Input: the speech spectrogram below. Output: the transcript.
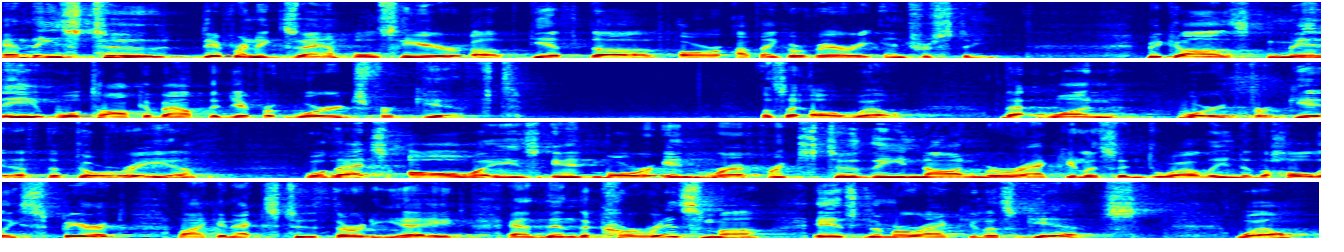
And these two different examples here of gift of are, I think, are very interesting because many will talk about the different words for gift. They'll say, oh, well, that one word for gift, the dorea, well, that's always in, more in reference to the non-miraculous indwelling of the Holy Spirit, like in Acts 2.38. And then the charisma is the miraculous gifts. Well,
